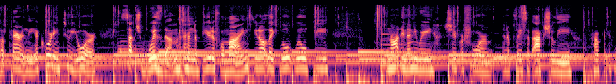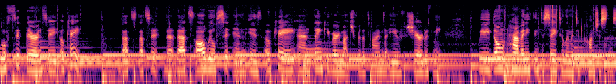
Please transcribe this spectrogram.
apparently, according to your such wisdom and a beautiful mind. You know, like we'll, we'll be not in any way, shape, or form in a place of actually, how can we'll sit there and say, okay, that's that's it. That that's all we'll sit in is okay and thank you very much for the time that you've shared with me. We don't have anything to say to limited consciousness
